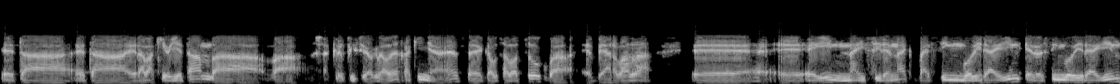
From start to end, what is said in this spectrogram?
eta eta erabaki horietan ba, ba, sakrifizioak daude jakina, ez? E, gauza batzuk ba, e, behar bada e, e, egin nahi zirenak ba, ezingo dira egin edo ezingo dira egin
